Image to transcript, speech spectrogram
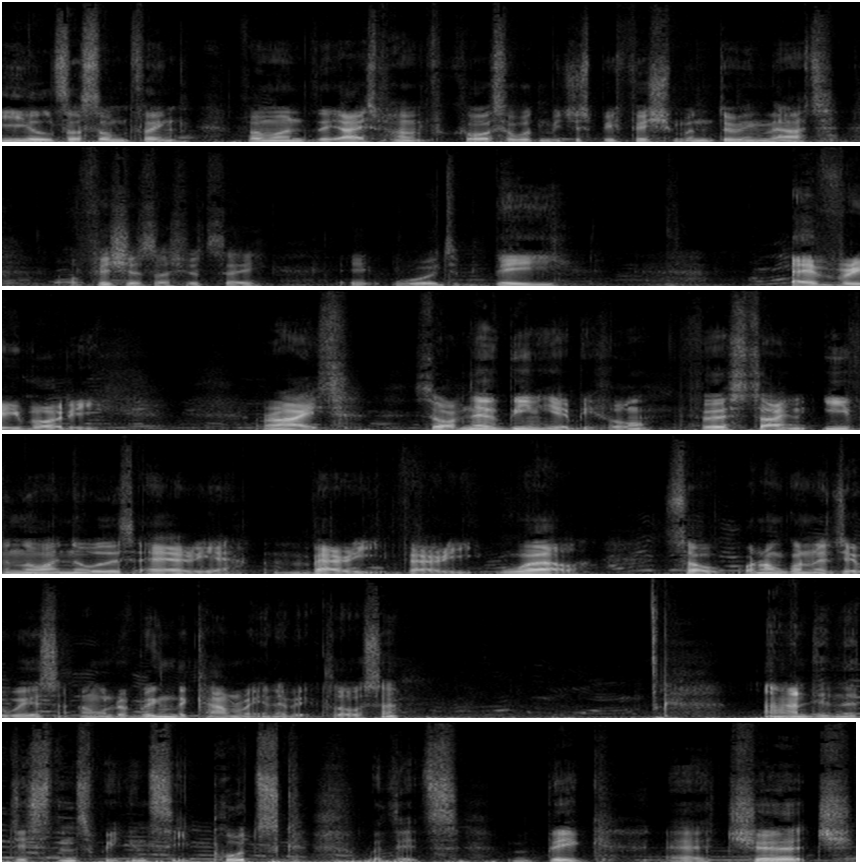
eels or something from under the ice. But of course, it wouldn't be just be fishermen doing that, or fishers, I should say. It would be everybody. Right, so I've never been here before first time even though I know this area very very well. So what I'm going to do is I'm going to bring the camera in a bit closer. And in the distance we can see Puck with its big uh, church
